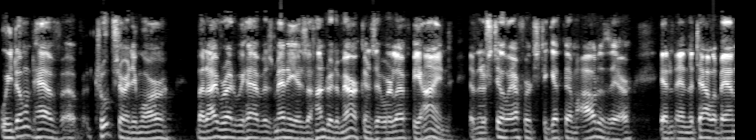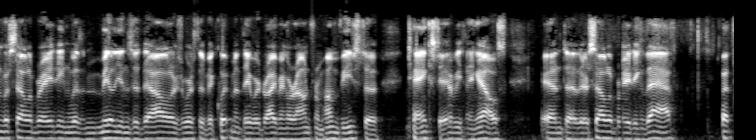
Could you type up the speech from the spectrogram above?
we don't have uh, troops there anymore, but I've read we have as many as 100 Americans that were left behind, and there's still efforts to get them out of there and and the Taliban was celebrating with millions of dollars worth of equipment they were driving around from Humvees to tanks to everything else, and uh, they're celebrating that. But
